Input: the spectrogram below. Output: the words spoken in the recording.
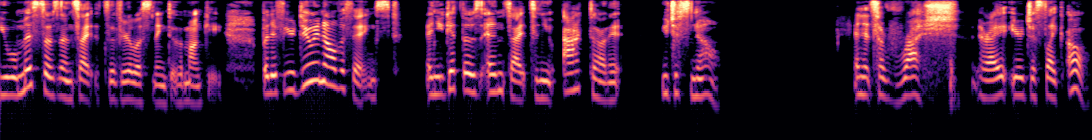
you will miss those insights if you're listening to the monkey. But if you're doing all the things and you get those insights and you act on it, you just know. And it's a rush, right? You're just like, oh,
